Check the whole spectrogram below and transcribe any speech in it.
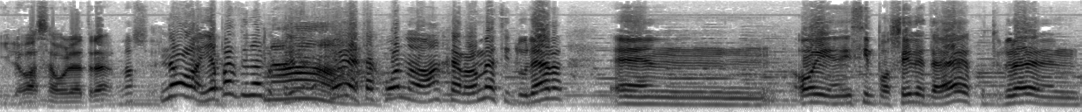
¿Y lo vas a volver a traer? No sé. No, y aparte no, No. juega, está jugando Ángel Romero titular en hoy es imposible traer, titular en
